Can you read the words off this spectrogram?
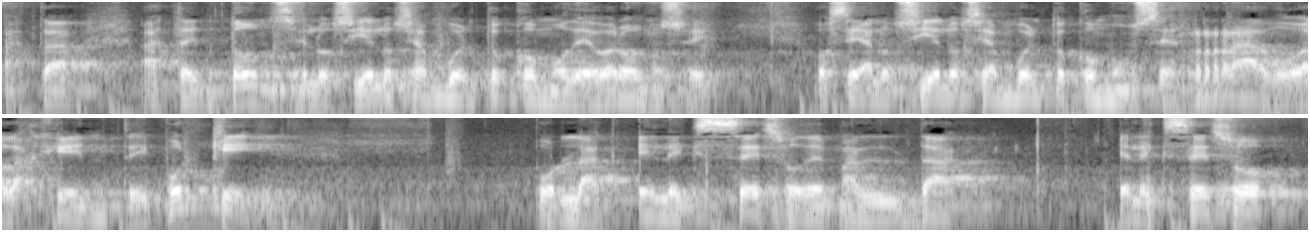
hasta hasta entonces los cielos se han vuelto como de bronce. O sea, los cielos se han vuelto como cerrado a la gente. ¿Por qué? Por la, el exceso de maldad, el exceso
